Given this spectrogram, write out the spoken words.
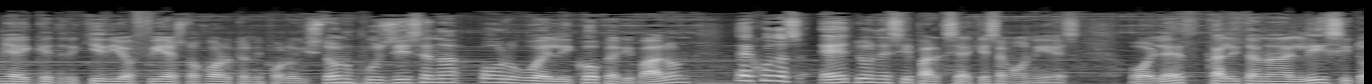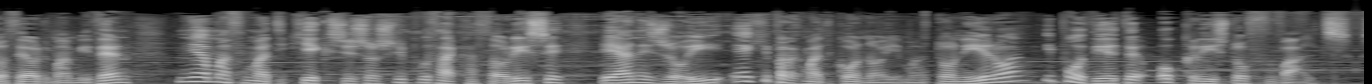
μια κεντρική διοφία στον χώρο των υπολογιστών που ζει σε ένα οργουελικό περιβάλλον, έχοντας έντονες υπαρξιακές αγωνίες. Ο Λεθ καλείται να αναλύσει το θεώρημα 0, μια μαθηματική εξίσωση που θα καθορίσει εάν η ζωή έχει πραγματικό νόημα. Τον ήρωα υποδίεται ο Κρίστοφ Βάλτς.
